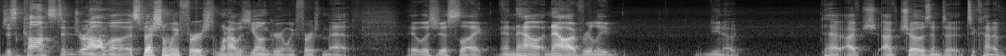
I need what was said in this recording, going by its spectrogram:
just constant drama, especially when we first when I was younger and we first met. It was just like, and now now I've really, you know, I've I've chosen to to kind of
